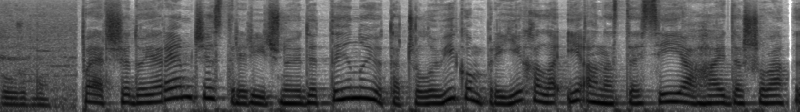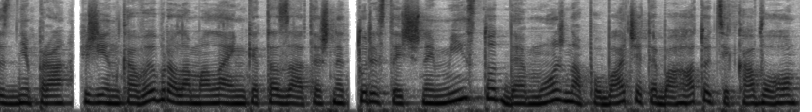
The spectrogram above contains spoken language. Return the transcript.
службу. Перше до Яремчі з трирічною дитиною та чоловіком приїхала і Анастасія Гайдашова з Дніпра. Жінка вибрала маленьке та затишне туристичне місто, де можна побачити багато цікавого.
